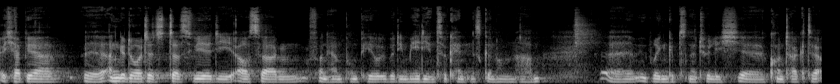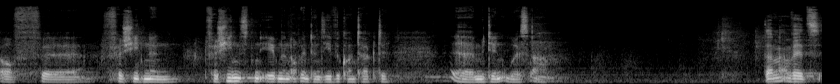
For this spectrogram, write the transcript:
Ich habe ja äh, angedeutet, dass wir die Aussagen von Herrn Pompeo über die Medien zur Kenntnis genommen haben. Äh, Im Übrigen gibt es natürlich äh, Kontakte auf äh, verschiedenen, verschiedensten Ebenen, auch intensive Kontakte äh, mit den USA. Dann haben wir jetzt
